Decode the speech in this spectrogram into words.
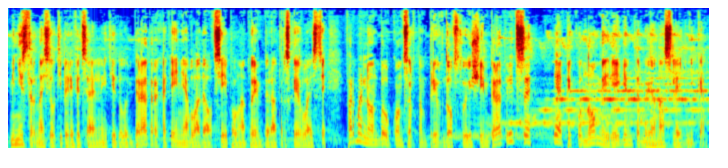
Министр носил теперь официальный титул императора, хотя и не обладал всей полнотой императорской власти. Формально он был консортом при вдовствующей императрице и опекуном и регентом ее наследника.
